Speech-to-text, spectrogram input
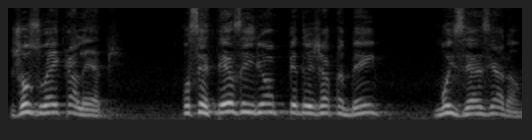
Josué e Caleb. Com certeza iriam apedrejar também Moisés e Arão.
